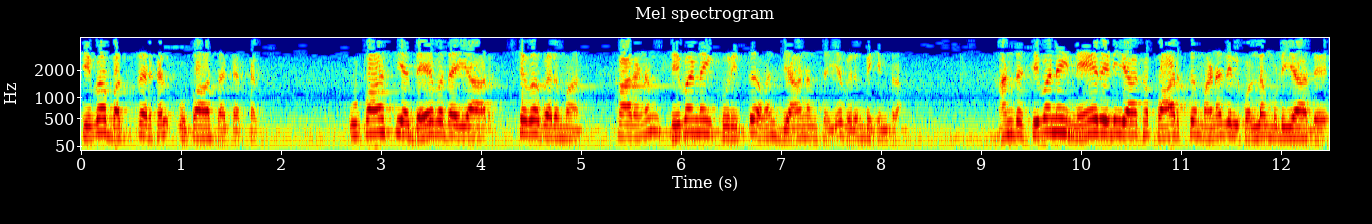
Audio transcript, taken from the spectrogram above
சிவ பக்தர்கள் உபாசகர்கள். உபாசிய தேவதையார் சிவபெருமான். காரணம் சிவனை குறித்து அவன் தியானம் செய்ய விரும்புகின்றான். அந்த சிவனை நேரடியாக பார்த்து மனதில் கொள்ள முடியாது.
